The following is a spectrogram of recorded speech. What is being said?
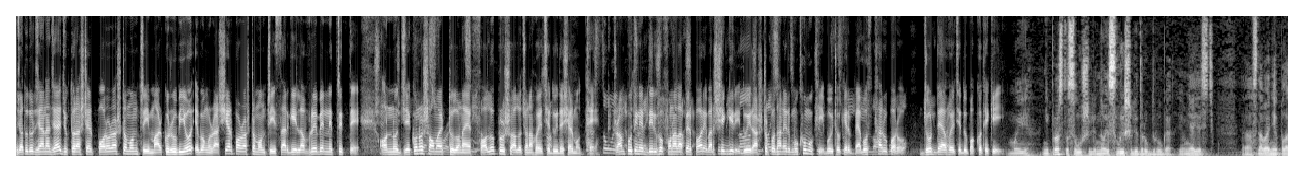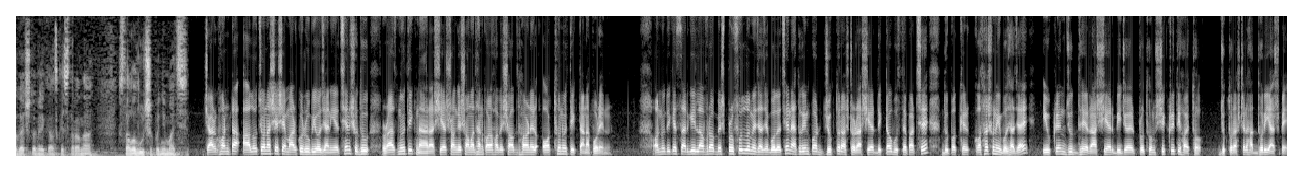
যতদূর জানা যায় যুক্তরাষ্ট্রের পররাষ্ট্রমন্ত্রী মার্কো রুবিও এবং রাশিয়ার পররাষ্ট্রমন্ত্রী সার্গি লাভরেবের নেতৃত্বে অন্য যে কোনো সময়ের তুলনায় ফলপ্রসূ আলোচনা হয়েছে দুই দেশের মধ্যে ট্রাম্প পুতিনের দীর্ঘ ফোনালাপের পর এবার শিগগিরই দুই রাষ্ট্রপ্রধানের মুখোমুখি বৈঠকের ব্যবস্থার উপরও জোর দেওয়া হয়েছে দুপক্ষ থেকেই Мы не просто слушали, но и слышали друг друга. И у меня есть э, основания полагать, что американская сторона стала лучше понимать চার ঘণ্টা আলোচনা শেষে মার্কো রুবিও জানিয়েছেন, শুধু রাজনৈতিক না, রাশিয়ার সঙ্গে সমাধান করা হবে সব ধরনের অর্থনৈতিক টানাপোড়েন। অন্যদিকে সার্গি লাভরভ বেশ প্রফুল্ল মেজাজে বলেছেন, এতদিন পর যুক্তরাষ্ট্র রাশিয়ার দিকটাও বুঝতে পারছে। দুপক্ষের কথা শুনেই বোঝা যায়, ইউক্রেন যুদ্ধে রাশিয়ার বিজয়ের প্রথম স্বীকৃতি হয়তো যুক্তরাষ্ট্রের হাত ধরেই আসবে।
